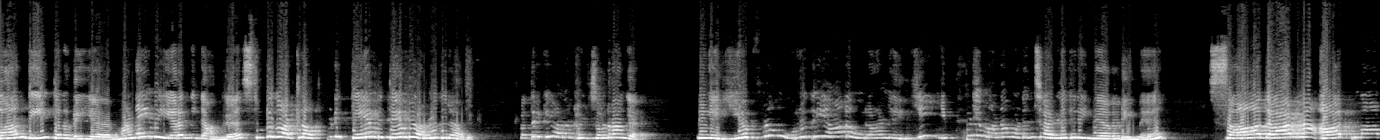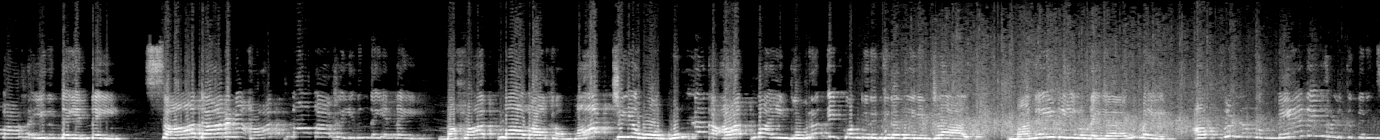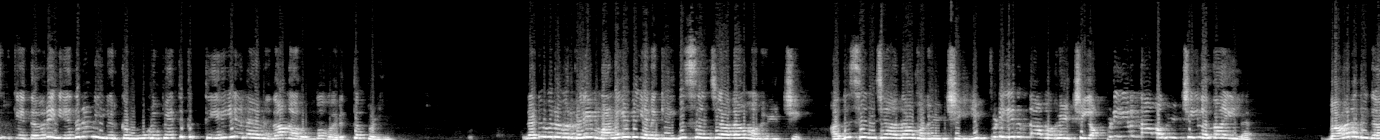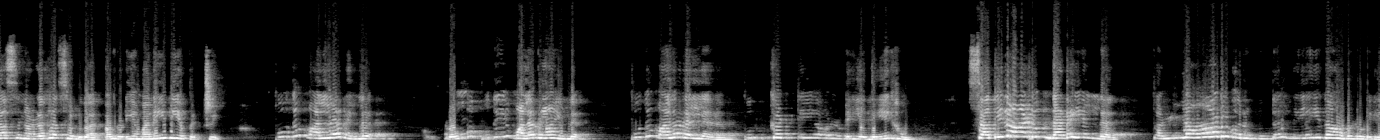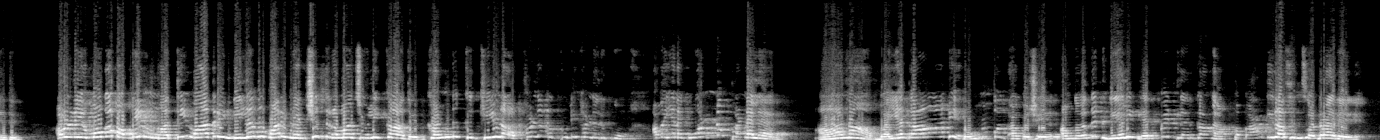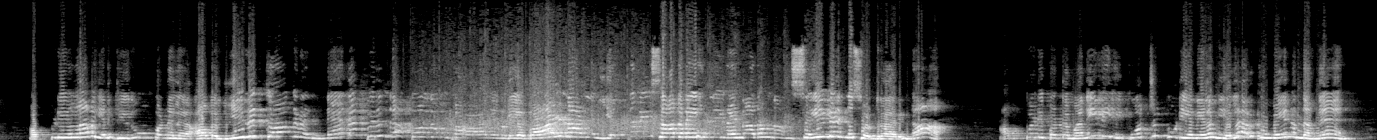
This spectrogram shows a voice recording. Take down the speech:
காந்தி தன்னுடைய மனைவி இறந்துட்டாங்க. சுடுகாட்டுல அப்படி தேவை தேவை அழுகிறாரு. பத்திரிகையாளர்கள் சொல்றாங்க நீங்க எவ்வளவு உறுதியான ஒரு ஆளு ஏன் இப்படி மனம் உடைஞ்சு அழுகிறீங்க? அப்படின்னு. சாதாரண ஆத்மாவாக இருந்த என்னை சாதாரண ஆத்மாவாக இருந்த என்னை மகாத்மாவாக மாற்றிய ஓர் உன்னத ஆத்மா இங்கு உறங்கிக் கொண்டிருக்கிறது என்றால் மனைவியினுடைய அருமை அவ்வளவு மேதைகளுக்கு தவிர எதிரணியில் இருக்க மூணு பேத்துக்கு தெரியலன்னு தான் நான் ரொம்ப வருத்தப்படுவேன். நடுவர் அவர்களே மனைவி எனக்கு இது செஞ்சாதான் மகிழ்ச்சி அது செஞ்சாதான் மகிழ்ச்சி இப்படி இருந்தா மகிழ்ச்சி அப்படி இருந்தா மகிழ்ச்சியில தான் இல்ல. பாரதிதாசன் அழகா சொல்லுவார் அவருடைய மனைவியை பற்றி புது மலர் அல்ல. ரொம்ப புதிய மலர்லாம் இல்ல. புது மலர் அல்ல புற்கட்டே அவளுடைய தேகம். சதிராடும் நடை அல்ல தள்ளாடி வரும் உடல் நிலைதான் அவளுடையது. அவளுடைய முகம் அப்படியே மதி நிலவு மாதிரி நட்சத்திரமா ஜொலிக்காது. கண்ணுக்கு கீழே அவ்வளவு குடிகள் இருக்கும். அவ எனக்கு ஒண்ணும் பண்ணல. ஆனா வயதாடி ரொம்ப அவங்க வந்து ரியலி டெத் பெட்ல இருக்காங்க. அப்ப பாரதிதாசன் சொல்றாரு அப்படியெல்லாம் எனக்கு எதுவும் பண்ணல. அவ இருக்காங்கிற நினைப்பிருந்தா போதும்பா என்னுடைய வாழ்நாள்ல எத்தனை சாதனைகளை வேணாலும் நான் செய்வேன்னு சொல்றாருன்னா அப்படிப்பட்ட மனைவியை போற்றக்கூடிய நிலம் எல்லாருக்கும் வேணும் தானே?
